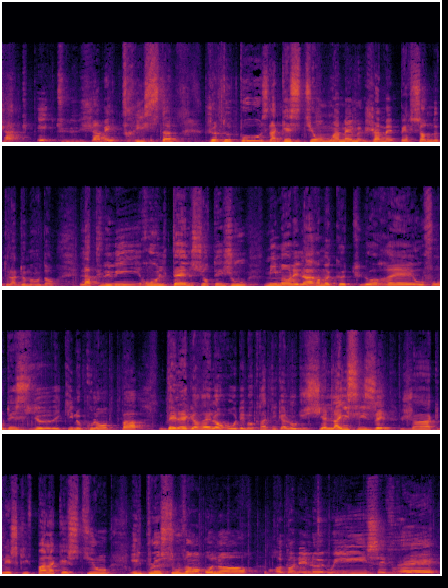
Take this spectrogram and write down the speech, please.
Jacques, es-tu jamais triste Je te pose la question moi-même, jamais personne ne te la demandant. La pluie roule-t-elle sur tes joues, mimant les larmes que tu aurais au fond des yeux et qui, ne coulant pas, délègueraient leur eau démocratique à l'eau du ciel? Laïcisée Jacques n'esquive pas la question. Il pleut souvent au nord. Reconnais-le, oui, c'est vrai.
